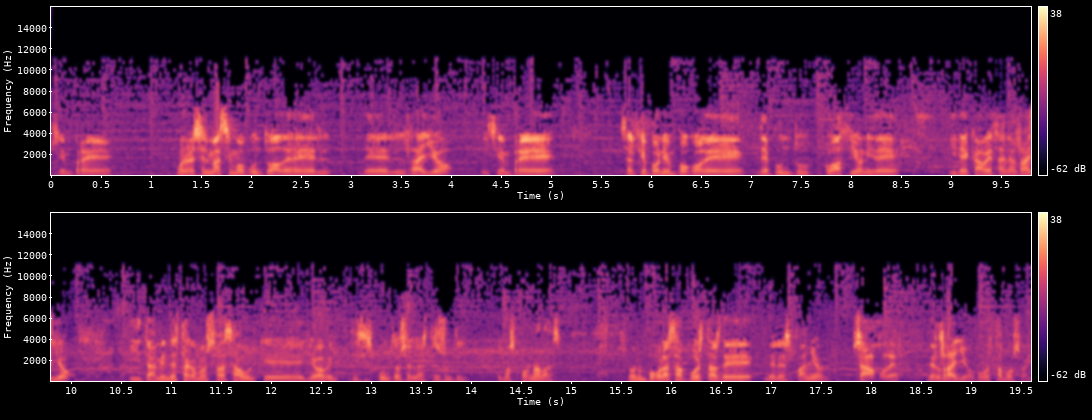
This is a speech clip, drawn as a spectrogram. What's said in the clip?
Siempre, bueno, es el máximo puntuado del, del Rayo y siempre es el que pone un poco de, de puntuación y de, y de cabeza en el Rayo. Y también destacamos a Saúl, que lleva 26 puntos en las tres últimas jornadas. Son un poco las apuestas de- del español. O sea, joder, del Rayo, ¿cómo estamos hoy?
